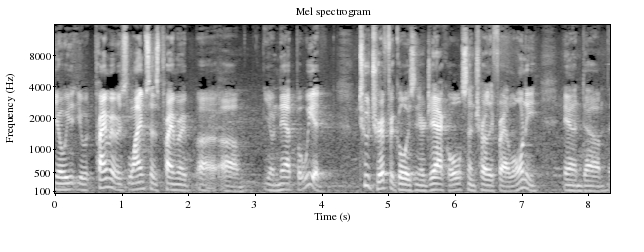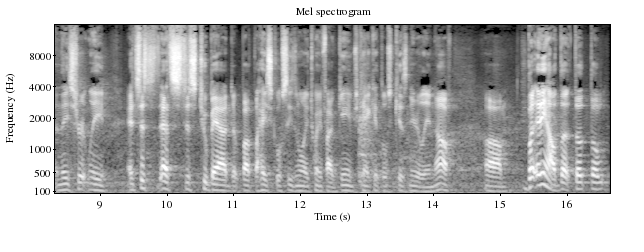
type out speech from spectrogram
you know we, you know, primary was Limesand's primary uh, um, you know net but we had two terrific goalies in there Jack Olson Charlie Fraloni and um, and they certainly it's just that's just too bad about the high school season only 25 games you can't get those kids nearly enough. Um, but anyhow the the, the,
